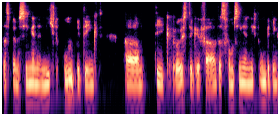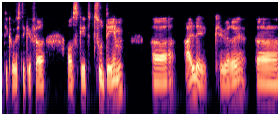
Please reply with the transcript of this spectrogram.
dass beim Singen nicht unbedingt äh, die größte Gefahr, dass vom Singen nicht unbedingt die größte Gefahr ausgeht. Zudem äh, alle Chöre, äh,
